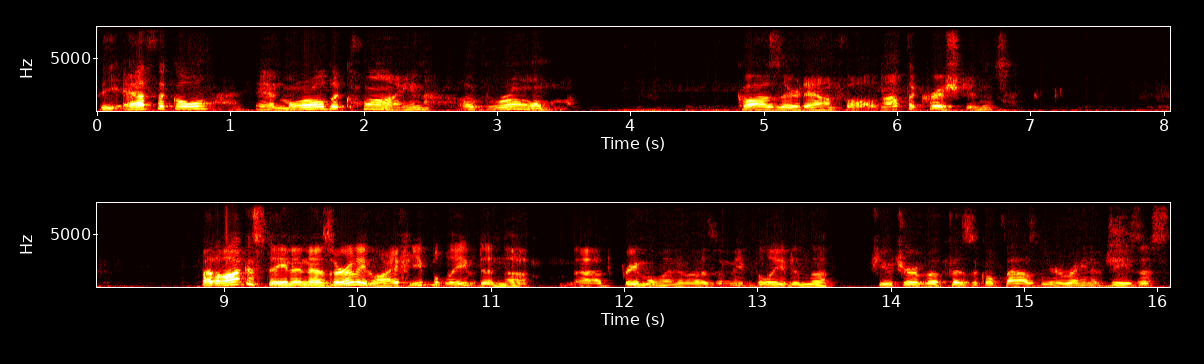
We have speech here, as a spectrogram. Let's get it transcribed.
the ethical and moral decline of Rome caused their downfall, not the Christians. But Augustine, in his early life, he believed in the uh, premillennialism. He believed in the future of a physical thousand year reign of Jesus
